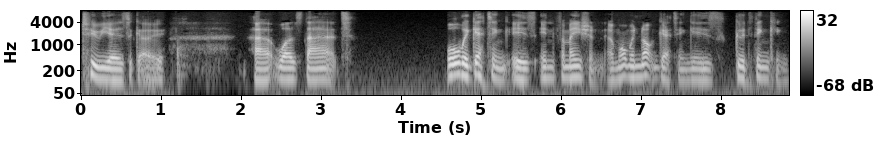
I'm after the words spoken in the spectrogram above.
two years ago uh, was that all we're getting is information, and what we're not getting is good thinking,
